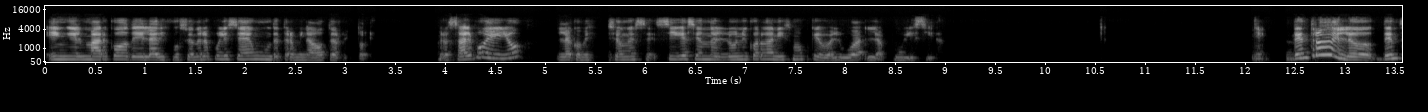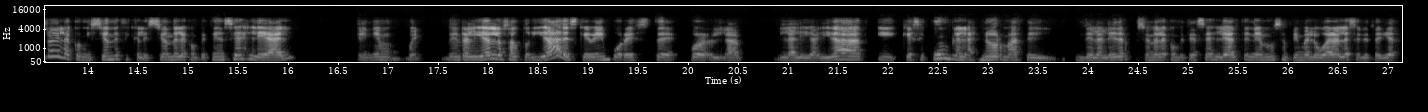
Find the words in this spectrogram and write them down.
en el marco de la difusión de la publicidad en un determinado territorio. Pero salvo ello, la comisión sigue siendo el único organismo que evalúa la publicidad. Dentro, de lo, dentro de la Comisión de Fiscalización de la Competencia Desleal, tenemos, bueno, en realidad las autoridades que ven por, este, por la, legalidad y que se cumplen las normas de la Ley de Represión de la Competencia Desleal, tenemos en primer lugar a la Secretaría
